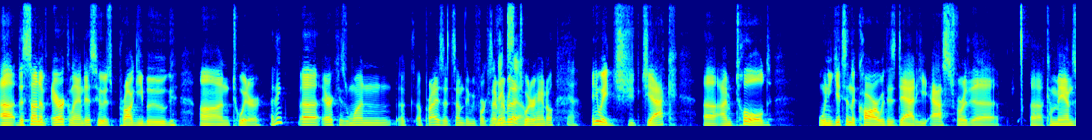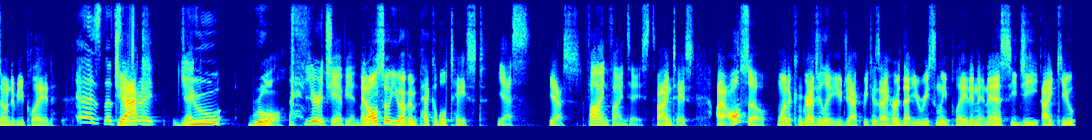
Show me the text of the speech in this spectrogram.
Uh, the son of Eric Landis, who is Proggy Boog on Twitter. I think uh, Eric has won a, a prize at something before because I, think remember that so. Twitter handle. Yeah. Anyway, J- Jack, uh, I'm told when he gets in the car with his dad, he asks for the uh, command zone to be played. Yes, that's Jack, so great. Jack, you rule. you're a champion. and also, you have impeccable taste. yes, Yes. fine, fine taste. Fine taste. I also want to congratulate you, Jack, because I heard that you recently played in an SCG IQ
